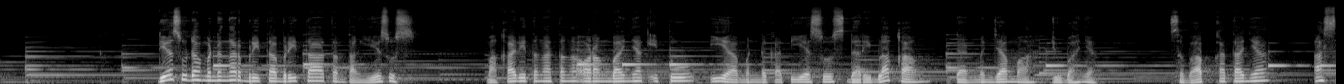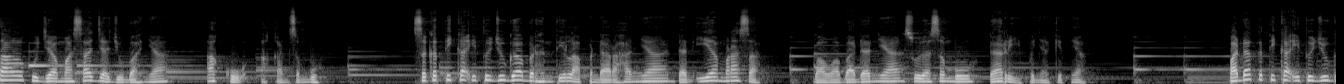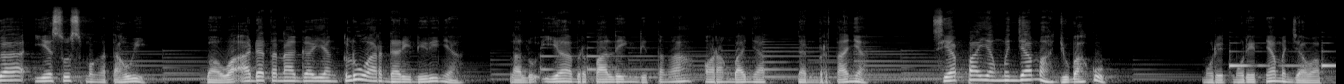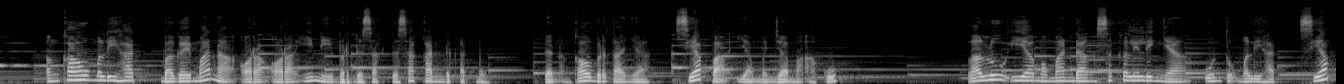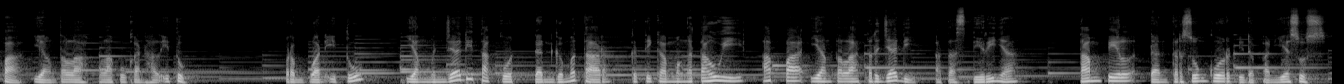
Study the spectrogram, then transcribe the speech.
Dia sudah mendengar berita-berita tentang Yesus. Maka di tengah-tengah orang banyak itu, ia mendekati Yesus dari belakang dan menjamah jubahnya. Sebab katanya, asal kujamah saja jubahnya, aku akan sembuh. Seketika itu juga berhentilah pendarahannya dan ia merasa bahwa badannya sudah sembuh dari penyakitnya. Pada ketika itu juga Yesus mengetahui bahwa ada tenaga yang keluar dari dirinya Lalu ia berpaling di tengah orang banyak dan bertanya, "Siapa yang menjamah jubahku?" Murid-muridnya menjawab, "Engkau melihat bagaimana orang-orang ini berdesak-desakan dekatmu, dan engkau bertanya, 'Siapa yang menjamah aku?'" Lalu ia memandang sekelilingnya untuk melihat siapa yang telah melakukan hal itu. Perempuan itu yang menjadi takut dan gemetar ketika mengetahui apa yang telah terjadi atas dirinya, tampil dan tersungkur di depan Yesus,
